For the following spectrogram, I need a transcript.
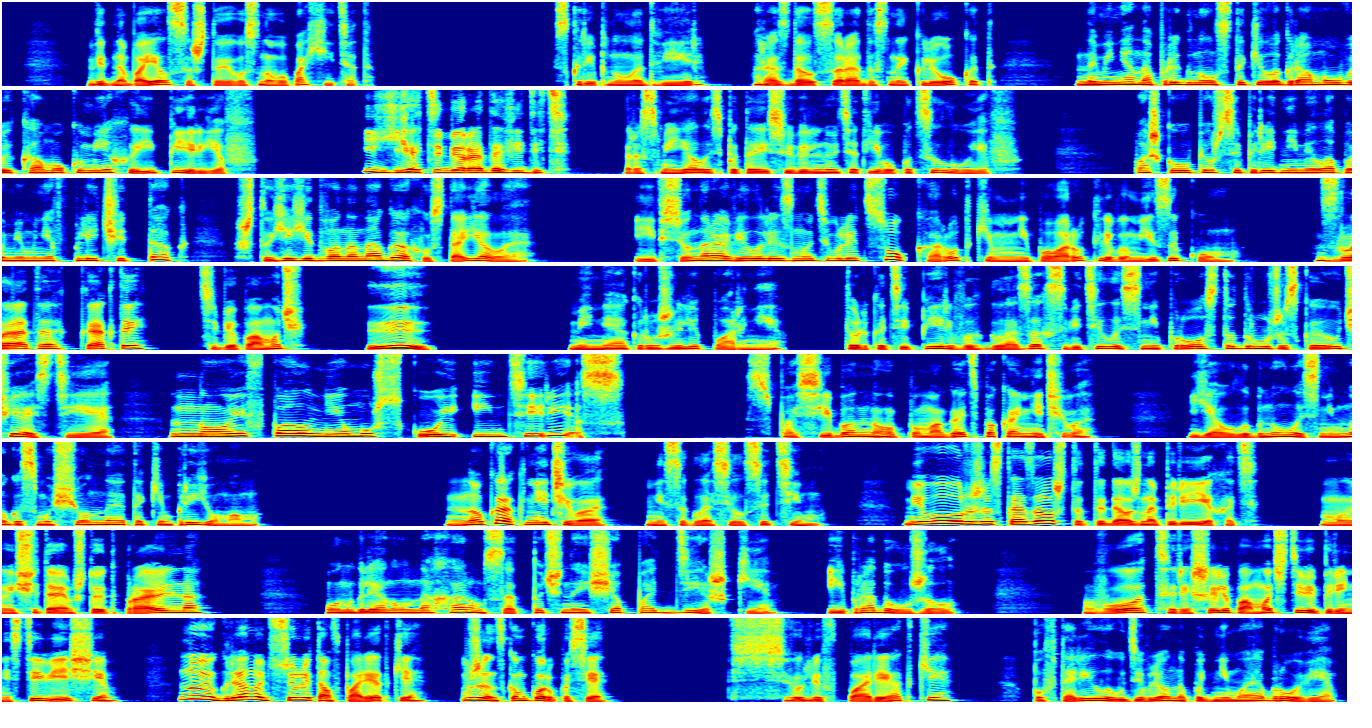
Видно, боялся, что его снова похитят. Скрипнула дверь, раздался радостный клёкот. На меня напрыгнул стокилограммовый комок меха и перьев. «Я тебя рада видеть!» Рассмеялась, пытаясь увильнуть от его поцелуев. Пашка уперся передними лапами мне в плечи так, что я едва на ногах устояла. И все норовил лизнуть в лицо коротким, неповоротливым языком. «Злата, как ты? Тебе помочь?» «Э!» Меня окружили парни. Только теперь в их глазах светилось не просто дружеское участие, но и вполне мужской интерес. «Спасибо, но помогать пока нечего». Я улыбнулась, немного смущенная таким приемом. «Ну как нечего?» — не согласился Тим. «Мивоур уже сказал, что ты должна переехать. Мы считаем, что это правильно». Он глянул на Хармса, точно ища поддержки, и продолжил. «Вот, решили помочь тебе перенести вещи. Ну и глянуть, все ли там в порядке, в женском корпусе». Все ли в порядке?» — повторила, удивленно поднимая брови.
